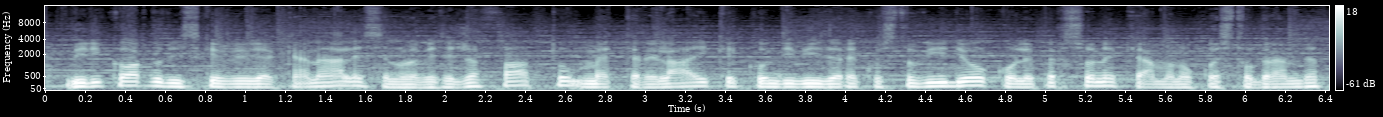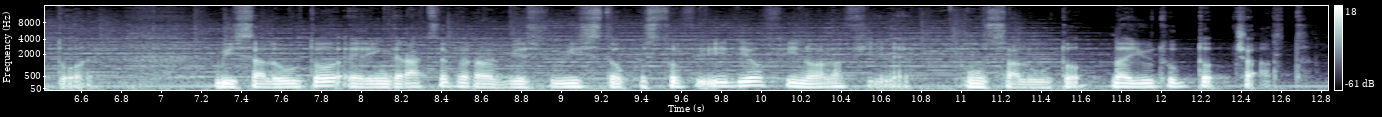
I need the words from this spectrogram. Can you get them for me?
Vi ricordo di iscrivervi al canale se non l'avete già fatto, mettere like e condividere questo video con le persone che amano questo grande attore. Vi saluto e ringrazio per aver visto questo video fino alla fine. Un saluto da YouTube Top Chart.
